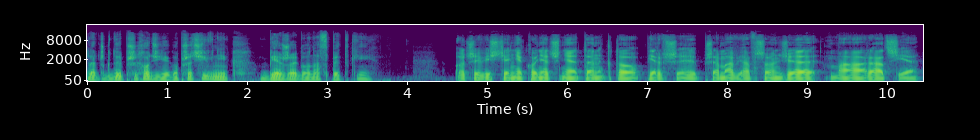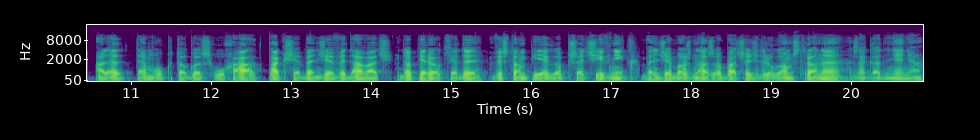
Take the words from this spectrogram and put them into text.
lecz gdy przychodzi jego przeciwnik, bierze go na spytki. Oczywiście niekoniecznie ten, kto pierwszy przemawia w sądzie, ma rację, ale temu, kto go słucha, tak się będzie wydawać. Dopiero kiedy wystąpi jego przeciwnik, będzie można zobaczyć drugą stronę zagadnienia.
